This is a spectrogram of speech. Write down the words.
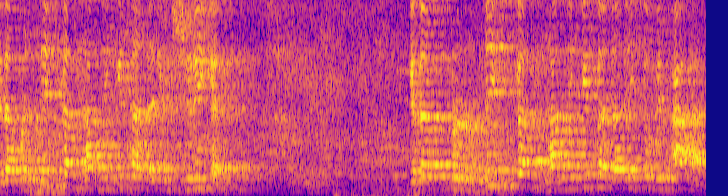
Kita bersihkan hati kita dari kesyirikan. Kita bersihkan hati kita dari kebid'ahan.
